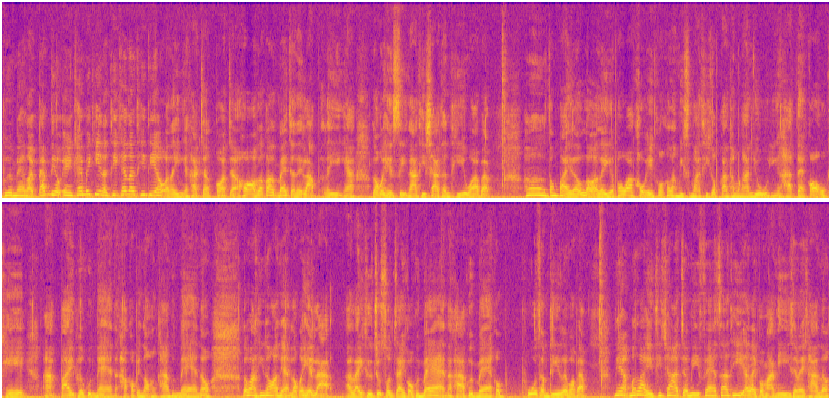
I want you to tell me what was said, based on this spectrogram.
เป็นเพื่อนแม่หน่อยแป๊บเดียวเองแค่ไม่กี่นาทีแค่นาทีเดียวอะไรอย่างเงี้ยค่ะจะกอดจะหอมแล้วก็แม่จะได้หลับอะไรอย่างเงี้ยเราก็เห็นสีหน้าทิชาทันทีว่าแบบเฮ้อต้องไปแล้วเหรออะไรอย่างเงี้ยเพราะว่าเขาเองก็กำลังมีสมาธิกับการทำงานอยู่อย่างเงี้ยค่ะ แต่ก็โอเคอะไปเพื่อคุณแม่นะคะ ก็ไปนอนข้างๆคุณแม่เนาะระหว่างที่นอนเนี่ยเราก็เห็นละอะไรคือจุดสนใจของคุณแม่นะคะ คุณแม่ก็พูดทันทีเลยว่าแบบ เนี่ยเมื่อไหร่ทิชาจะมีแฟนซะที่อะไรประมาณนี้ใช่ไหมคะเนาะ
